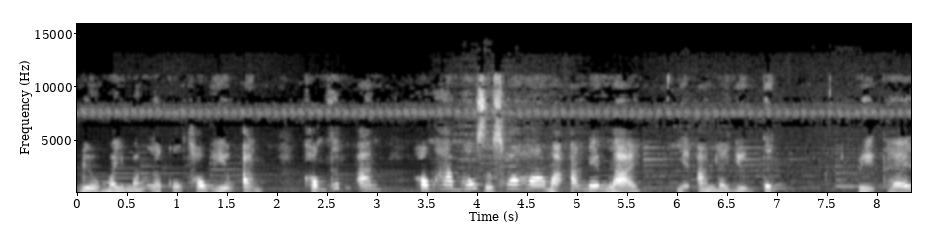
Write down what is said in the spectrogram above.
Điều may mắn là cô thấu hiểu anh, không thích anh, không ham hố sự xoa hoa mà anh đem lại, như anh đã dự tính. Vì thế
